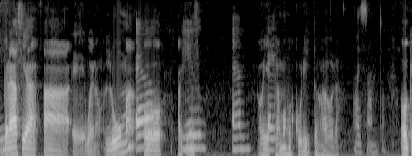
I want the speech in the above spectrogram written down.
Gracias a, eh, bueno, Luma o... ¿a quién es? M. Oye, estamos oscuritos ahora. Ay, santo. Ok,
